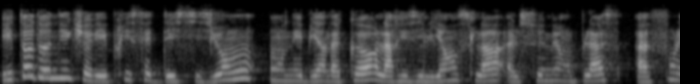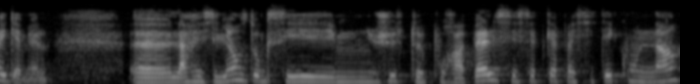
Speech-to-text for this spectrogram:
étant donné que j'avais pris cette décision, on est bien d'accord, la résilience, là, elle se met en place à fond les gamelles. Euh, la résilience, donc c'est juste pour rappel, c'est cette capacité qu'on a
